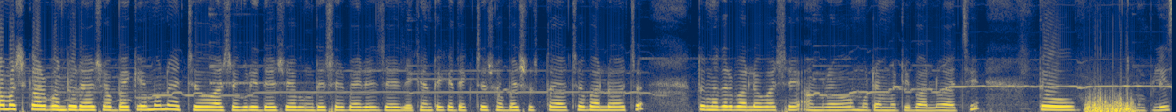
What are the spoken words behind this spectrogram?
নমস্কার বন্ধুরা, সবাই কেমন আছো? আশা করি দেশে এবং দেশের বাইরে যে যেখান থেকে দেখছ সবাই সুস্থ আছো, ভালো আছো। তোমাদের ভালোবাসে আমরাও মোটামুটি ভালো আছি। তো প্লিজ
